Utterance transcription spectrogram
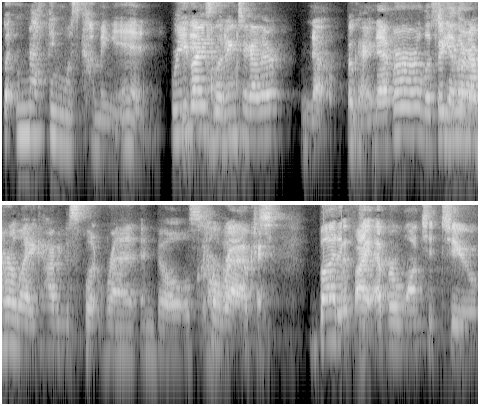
but nothing was coming in Were He you guys living together? no Okay. never lived So together you were never like having to split rent and bills. and correct Okay. But if i ever wanted to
